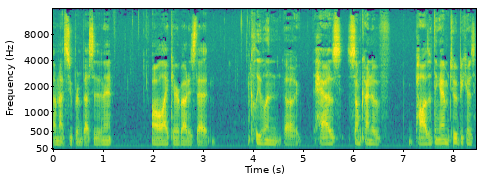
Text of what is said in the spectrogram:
I'm not super invested in it. All I care about is that Cleveland uh, has some kind of positive thing happen to it because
